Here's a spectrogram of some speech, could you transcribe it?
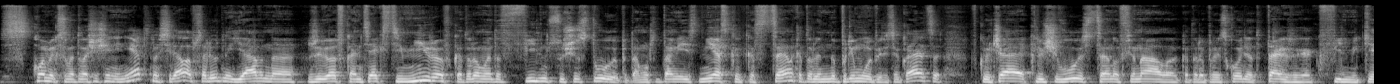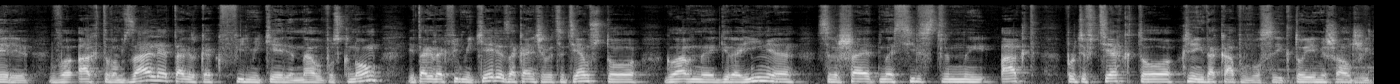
с комиксом этого ощущения нет, но сериал абсолютно явно живет в контексте мира, в котором этот фильм существует. Потому что там есть несколько сцен, которые напрямую пересекаются, включая ключевую сцену финала, которая происходит так же, как в фильме Керри в актовом зале, так же, как в фильме Керри на выпускном, и так же, как в фильме Керри заканчивается тем, что главная героиня совершает насильственный акт против тех, кто к ней докапывался и кто ей мешал жить.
